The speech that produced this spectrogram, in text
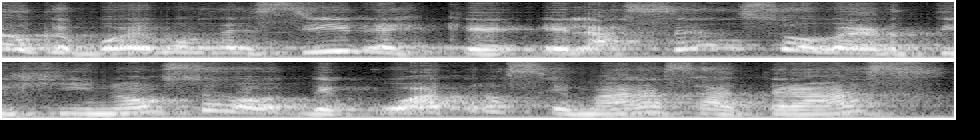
lo que podemos decir es que el ascenso vertiginoso de cuatro semanas atrás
